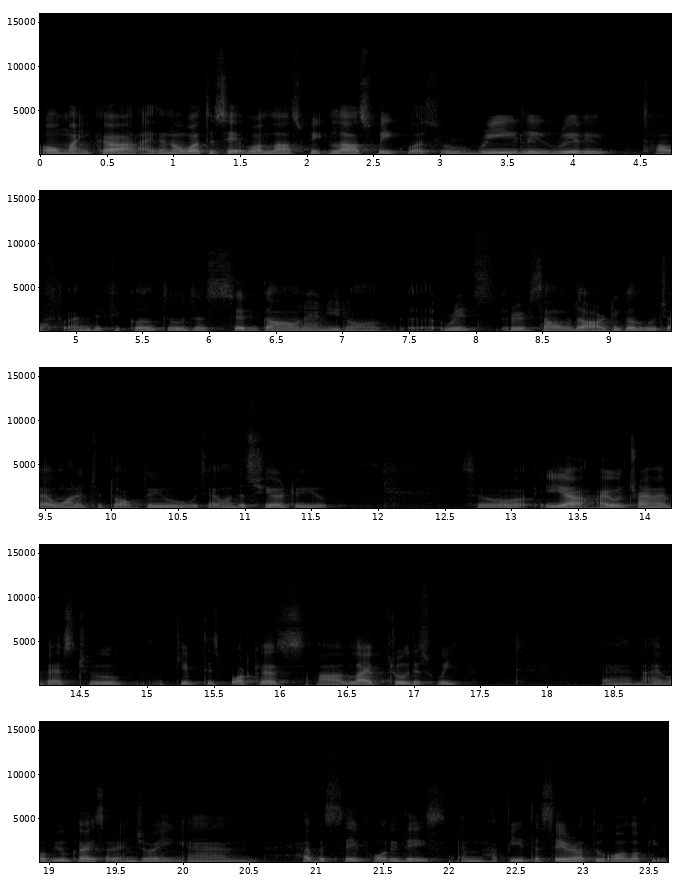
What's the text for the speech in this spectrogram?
oh my god i don't know what to say about last week. Last week was really really tough and difficult to just sit down and you know uh, read, read some of the articles which i wanted to talk to you which i want to share to you. So yeah i will try my best to keep this podcast uh, live through this week. And i hope you guys are enjoying and have a safe holidays and happy dasera to all of you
